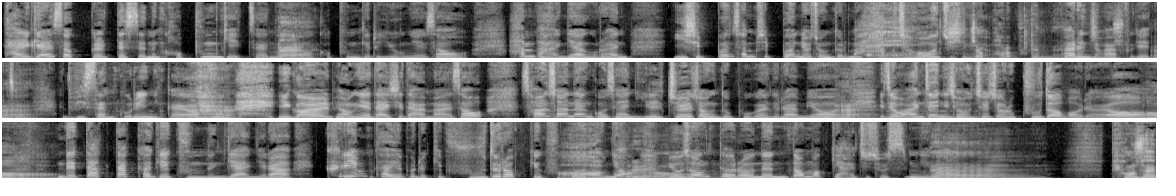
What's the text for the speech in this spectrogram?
달걀 섞을 때 쓰는 거품기 있잖아요. 네. 거품기를 이용해서 한 방향으로 한 20분, 30분 요 정도로 막 어, 저어주세요. 진짜 팔 아프겠네. 팔은 좀 아프겠죠. 네. 비싼 꿀이니까요. 이걸 병에 다시 담아서 선선한 곳에 한 일주일 정도 보관을 하면 네. 이제 완전히 전체적으로 굳어버려요. 어. 근데 딱딱하게 굳는 게 아니라 크림 타입으로 이렇게 부드럽게 굳거든요. 아, 그래요? 요 상태로는 떠먹기 아주 좋습니다. 네. 평소에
